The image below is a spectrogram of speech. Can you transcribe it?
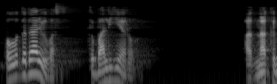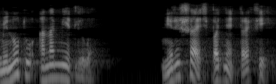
«Благодарю вас, кабальеру». Однако минуту она медлила, не решаясь поднять трофей.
